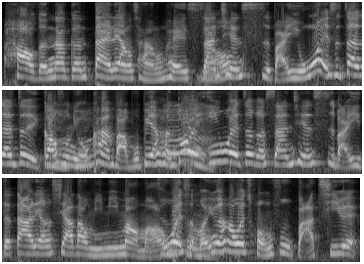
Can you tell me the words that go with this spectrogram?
号的那根带量长黑三千四百亿，我也是站在这里告诉你，我看法不变。很多人因为这个三千四百亿的大量吓到迷迷毛毛了，为什么？因为它会重复把七月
